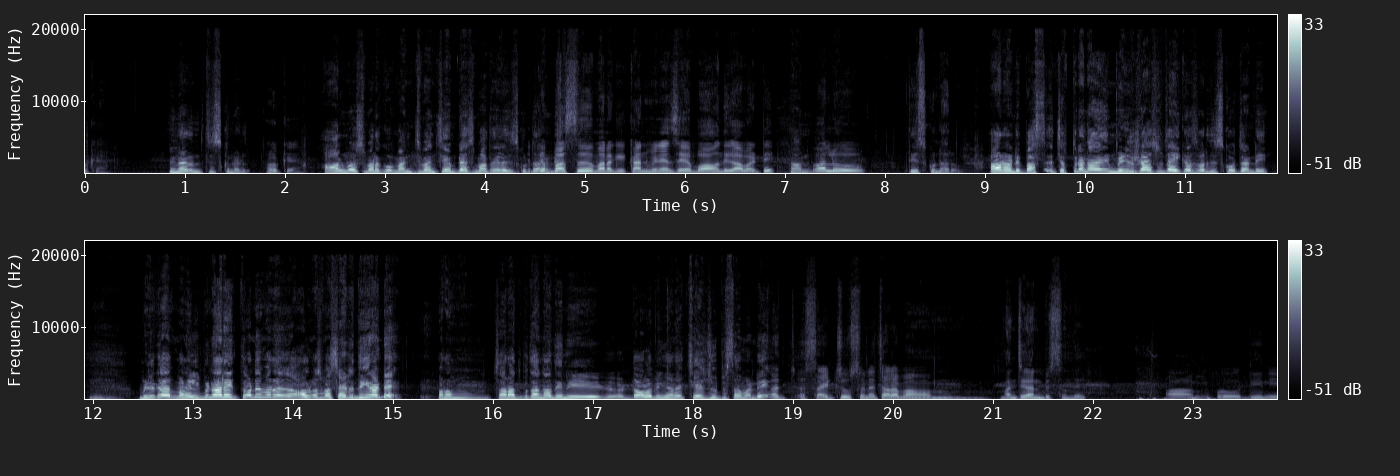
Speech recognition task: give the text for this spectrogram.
ఓకే. నిన్న తీసుకున్నాడు. ఓకే. ఆల్మోస్ట్ మనకు మంచి మంచి ఎంప్లాయీస్ మాత్రమే తీసుకుంటారు బస్సు మనకి కన్వీనియన్స్ బాగుంది కాబట్టి. వాళ్ళు తీసుకున్నారు. అవునండి బస్ చెప్తున్నాం కదా మిడిల్ క్లాస్ నుంచి హై క్లాస్ వరకు తీసుకోవచ్చు అండి మిడిల్ క్లాస్ మనం ఎల్బినార్ ఎక్కుతుంటే మనం ఆల్మోస్ట్ మా సైడ్ దిగినట్టే. మనం చాలా అద్భుతంగా దీన్ని డెవలపింగ్ అనేది చేసి చూపిస్తామండి. సైట్ చూస్తూనే చాలా మంచిగా అనిపిస్తుంది. ఇప్పుడు దీని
